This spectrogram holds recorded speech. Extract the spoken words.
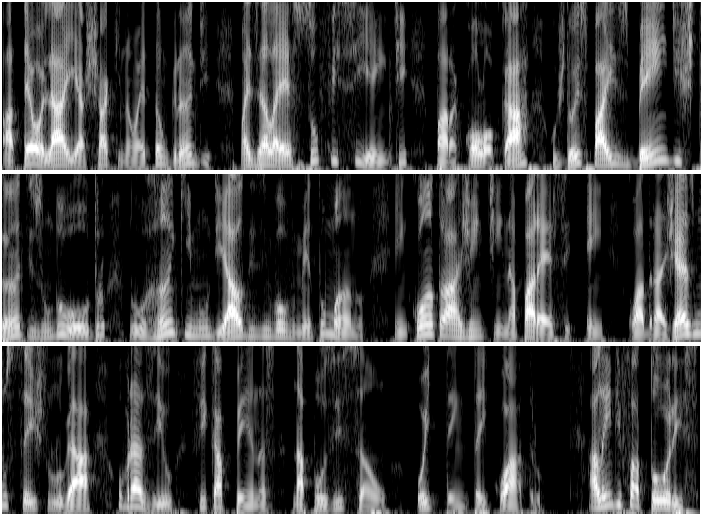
até olhar e achar que não é tão grande, mas ela é suficiente para colocar os dois países bem distantes um do outro no ranking mundial de desenvolvimento humano. Enquanto a Argentina aparece em 46º lugar, o Brasil fica apenas na posição 84. Além de fatores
